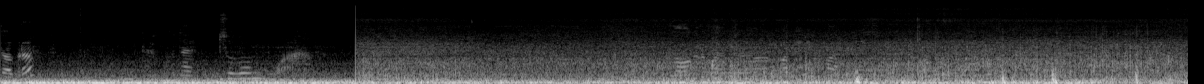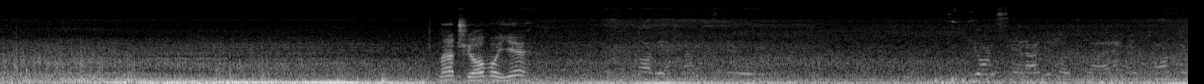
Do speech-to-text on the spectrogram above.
Dobro. Tako da. Ogroman vodeni park. Znači ovo je... Novi Atlantis. I on se radilo otvaranje toga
